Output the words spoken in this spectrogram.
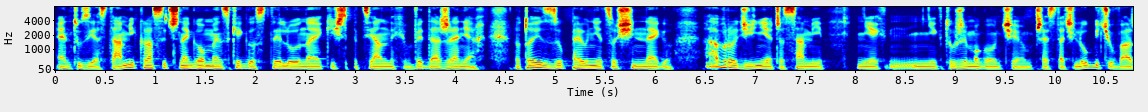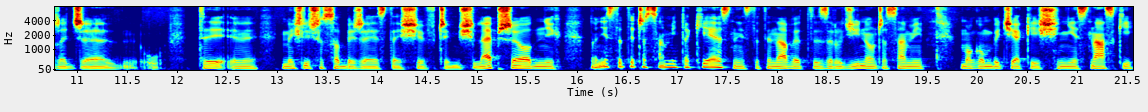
entuzjastami klasycznego męskiego stylu na jakichś specjalnych specjalnych wydarzeniach, no to jest zupełnie coś innego. A w rodzinie czasami nie, niektórzy mogą cię przestać lubić, uważać, że ty y, myślisz o sobie, że jesteś w czymś lepszy od nich. No niestety czasami tak jest, niestety nawet z rodziną czasami mogą być jakieś niesnaski,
